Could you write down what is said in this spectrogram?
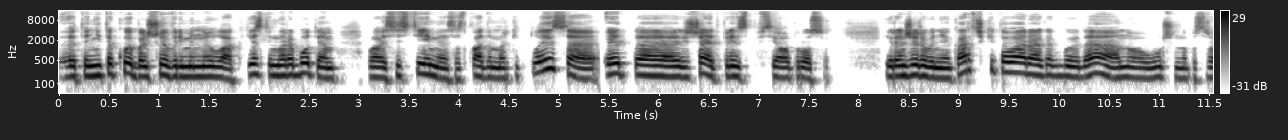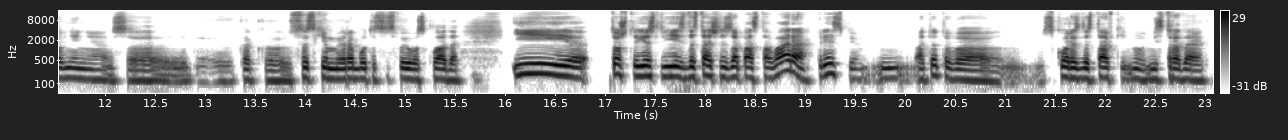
это не такой большой временной лаг. Если мы работаем по системе со складом маркетплейса, это решает, в принципе, все вопросы. И ранжирование карточки товара, как бы, да, оно улучшено по сравнению с, э, как, со схемой работы со своего склада. И то, что если есть достаточный запас товара, в принципе, от этого скорость доставки ну, не страдает.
